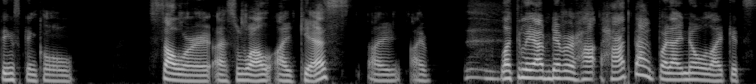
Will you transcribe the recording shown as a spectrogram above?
things can go sour as well, I guess. I I've luckily I've never ha- had that, but I know like it's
